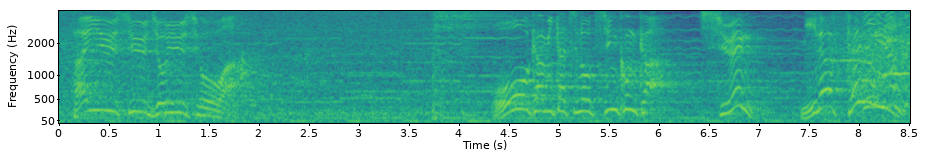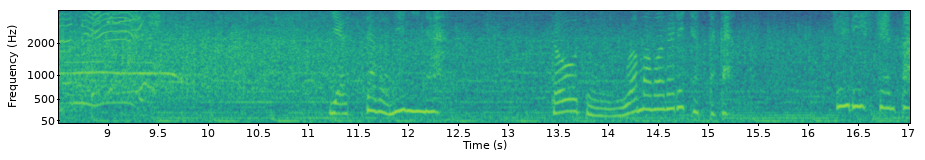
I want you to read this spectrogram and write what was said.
最優秀女優賞は狼たちの鎮魂歌主演ニナ・フェンリやったわねニナとうとう上回られちゃったか。ジュディス先輩。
